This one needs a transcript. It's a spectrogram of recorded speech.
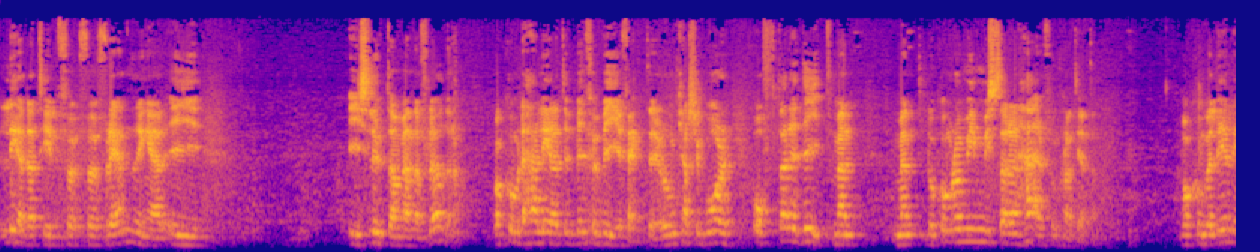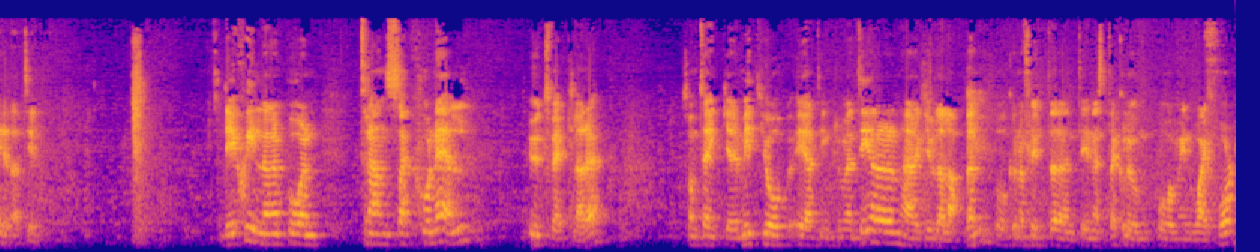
leda till för, för förändringar i, i slutanvändarflödena? Vad kommer det här leda till för bieffekter? De kanske går oftare dit, men, men då kommer de ju missa den här funktionaliteten. Vad kommer det leda till? Det är skillnaden på en transaktionell utvecklare som tänker mitt jobb är att implementera den här gula lappen och kunna flytta den till nästa kolumn på min whiteboard.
